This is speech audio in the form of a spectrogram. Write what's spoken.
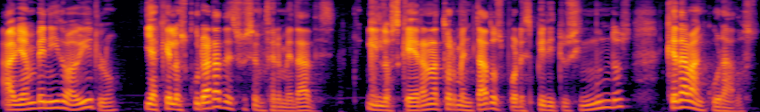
Habían venido a oírlo y a que los curara de sus enfermedades, y los que eran atormentados por espíritus inmundos quedaban curados.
